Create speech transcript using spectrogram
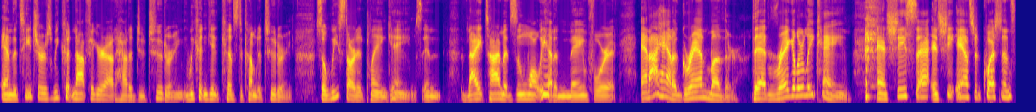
and the teachers, we could not figure out how to do tutoring. We couldn't get kids to come to tutoring. So we started playing games. And nighttime at Zoom Wall, we had a name for it. And I had a grandmother that regularly came and she sat and she answered questions.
